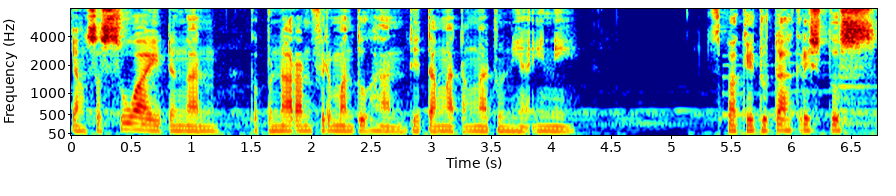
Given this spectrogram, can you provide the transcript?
yang sesuai dengan kebenaran firman Tuhan di tengah-tengah dunia ini? Sebagai duta Kristus,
